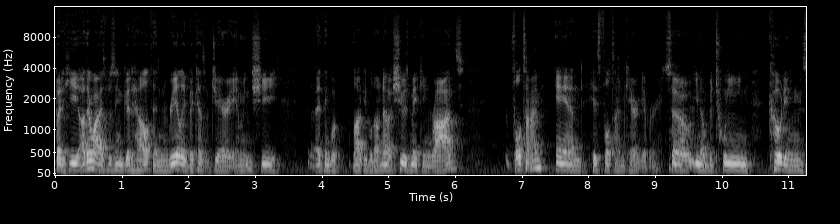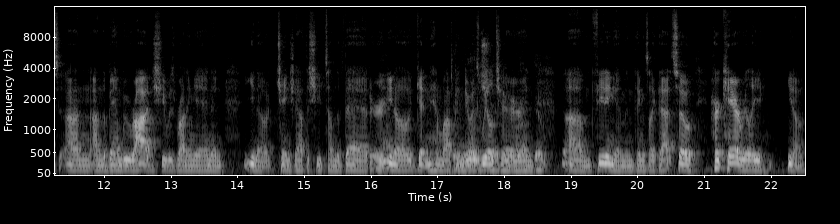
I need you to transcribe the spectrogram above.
but he otherwise was in good health, and really because of Gerri. I mean, she, I think what a lot of people don't know, is she was making rods full time and his full time caregiver. So you know, between coatings on on the bamboo rod, she was running in and you know changing out the sheets on the bed, or you know getting him up Getting into his wheelchair and up, um, feeding him and things like that. So her care really, you know,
